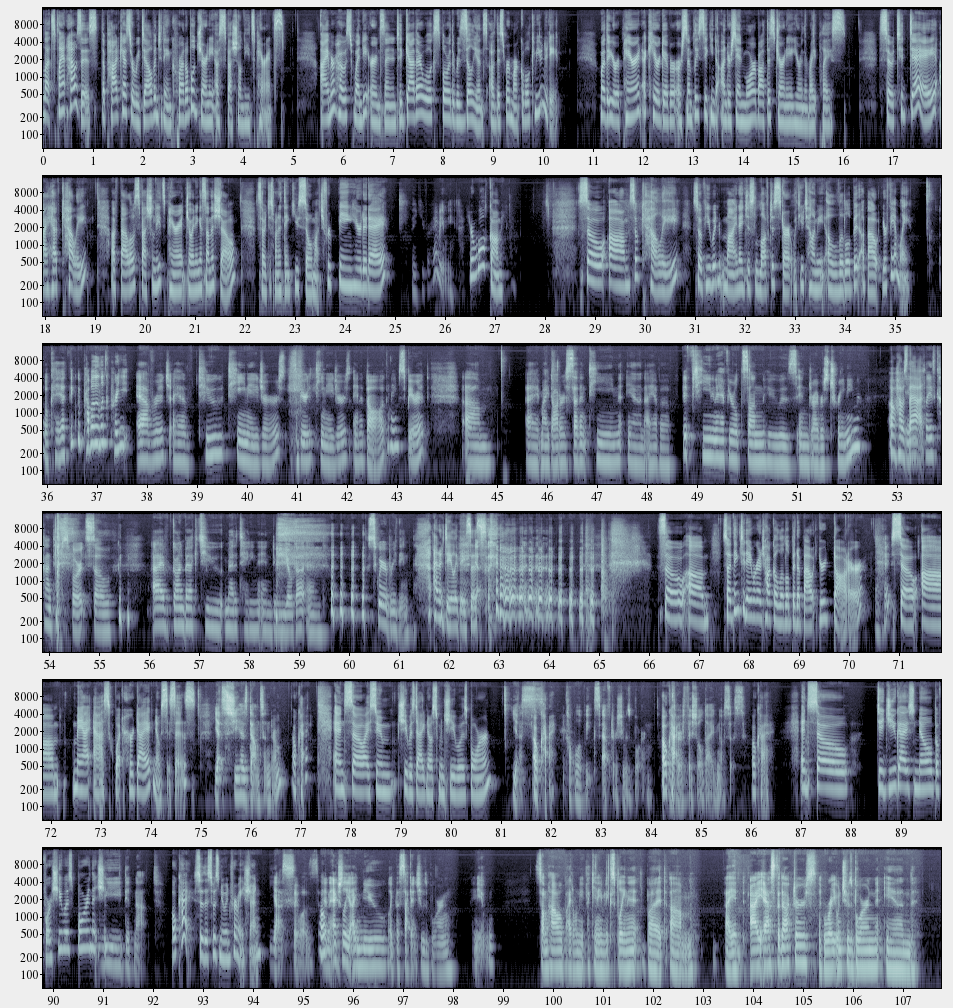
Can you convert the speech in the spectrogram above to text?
Let's Plant Houses, the podcast where we delve into the incredible journey of special needs parents. I'm your host, Wendy Ernsten, and together we'll explore the resilience of this remarkable community. Whether you're a parent, a caregiver, or simply seeking to understand more about this journey, you're in the right place. So today I have Kelly, a fellow special needs parent, joining us on the show. So I just want to thank you so much for being here today. Thank you for having me. You're welcome. So, um, so Kelly, so if you wouldn't mind, I'd just love to start with you telling me a little bit about your family. Okay, I think we probably look pretty average. I have two teenagers, spirited teenagers, and a dog named Spirit. Um, I, my daughter is 17, and I have a 15 and a half year old son who is in driver's training. Oh, how's that? Plays contact sports. So I've gone back to meditating and doing yoga and square breathing. On a daily basis. Yes. so, um, so I think today we're going to talk a little bit about your daughter. Okay. So, um, may I ask what her diagnosis is? Yes, she has Down syndrome. Okay. And so I assume she was diagnosed when she was born. Yes. Okay. A couple of weeks after she was born. was Okay. her official diagnosis. Okay. And so did you guys know before she was born that she We did not. Okay. So this was new information. Yes, it was. Oh. And actually, I knew like the second she was born, I knew somehow. I don't. I can't even explain it. But um, I had. I asked the doctors like right when she was born, and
